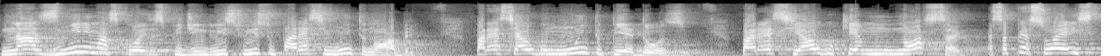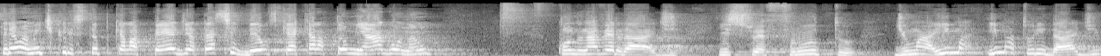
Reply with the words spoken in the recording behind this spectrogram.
nas mínimas coisas pedindo isso, e isso parece muito nobre, parece algo muito piedoso, parece algo que é, nossa, essa pessoa é extremamente cristã, porque ela pede até se Deus quer que ela tome água ou não. Quando na verdade isso é fruto de uma imaturidade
